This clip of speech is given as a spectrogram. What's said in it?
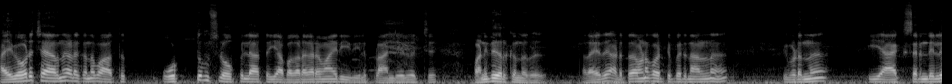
ഹൈവേയോട് ചേർന്ന് കിടക്കുന്ന ഭാഗത്ത് ഒട്ടും സ്ലോപ്പില്ലാത്ത ഈ അപകടകരമായ രീതിയിൽ പ്ലാൻ ചെയ്ത് വെച്ച് പണി തീർക്കുന്നത്. അതായത് അടുത്ത തവണ കൊറ്റിപ്പെരുന്നാളിന് ഇവിടുന്ന് ഈ ആക്സിഡന്റിൽ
